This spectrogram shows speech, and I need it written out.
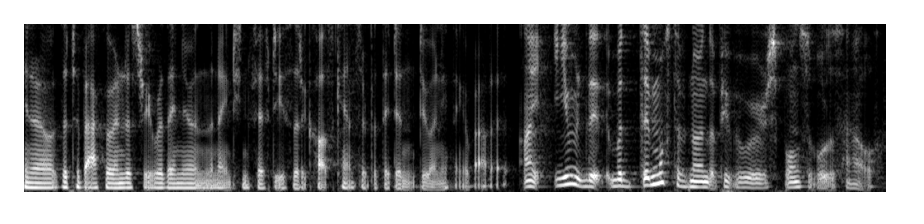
you know the tobacco industry where they knew in the 1950s that it caused cancer, but they didn't do anything about it? I you, they, but they must have known that people were responsible as hell.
